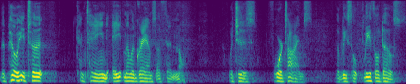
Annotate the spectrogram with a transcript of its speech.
The pill he took contained 8 milligrams of fentanyl, which is four times the lethal, lethal dose.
